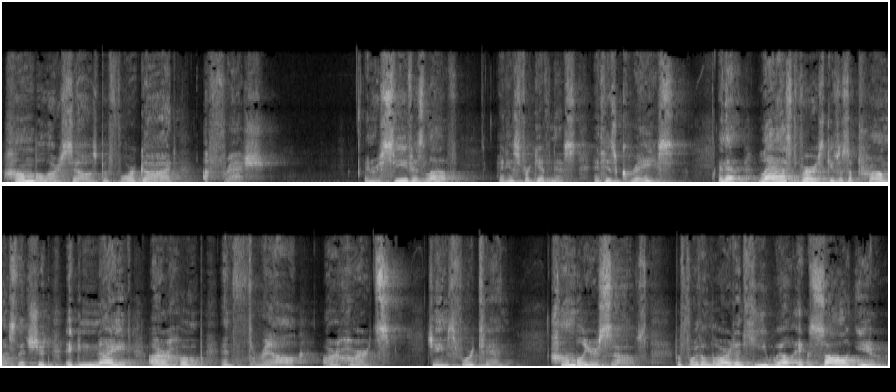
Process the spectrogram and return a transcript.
humble ourselves before God afresh and receive his love and his forgiveness and his grace. And that last verse gives us a promise that should ignite our hope and thrill our hearts. James 4:10. Humble yourselves before the Lord and he will exalt you.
